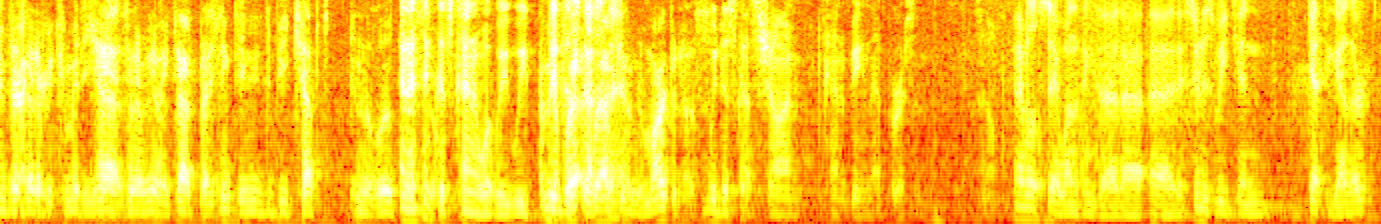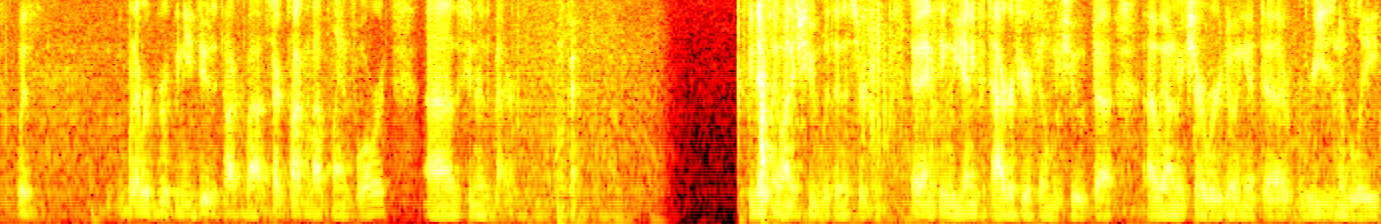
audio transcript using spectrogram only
executive that, that director. every committee has and everything like that, but I think they need to be kept in the loop. And I think that's kind of what we, we I mean, did if we're, if discuss we're asking them that. to market us. We discussed Sean kind of being that person, so. And I will say, one of the things that, uh, uh, as soon as we can get together with whatever group we need to to talk about, start talking about plan forward, uh, the sooner the better. Okay. We definitely want to shoot within a certain, anything we, any photography or film we shoot, uh, uh, we want to make sure we're doing it uh, reasonably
